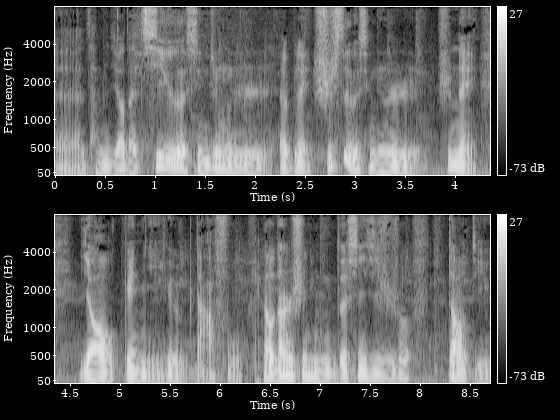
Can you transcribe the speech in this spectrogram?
呃，他们要在七个行政日，哎，不对，十四个行政日之内要给你一个答复。那我当时申请的信息是说，到底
